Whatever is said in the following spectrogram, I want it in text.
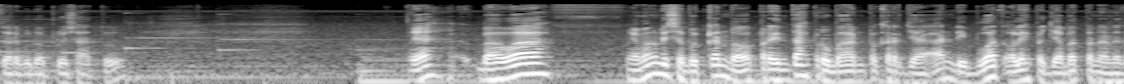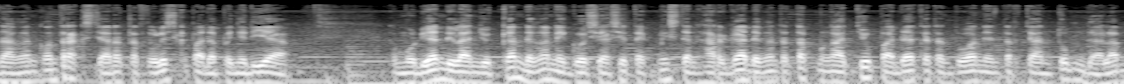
2021 ya bahwa memang disebutkan bahwa perintah perubahan pekerjaan dibuat oleh pejabat penandatangan kontrak secara tertulis kepada penyedia. Kemudian dilanjutkan dengan negosiasi teknis dan harga dengan tetap mengacu pada ketentuan yang tercantum dalam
